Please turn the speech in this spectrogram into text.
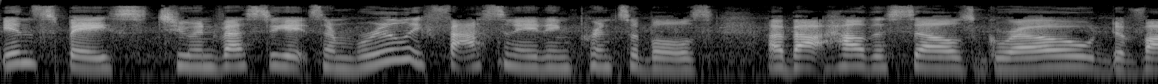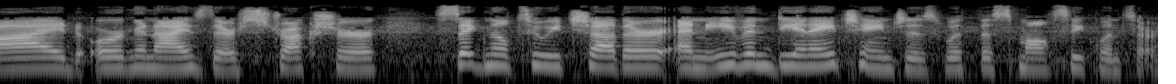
in space to investigate some really fascinating principles about how the cells grow, divide, organize their structure, signal to each other, and even DNA changes with the small sequencer.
